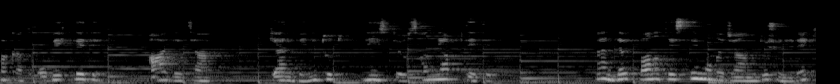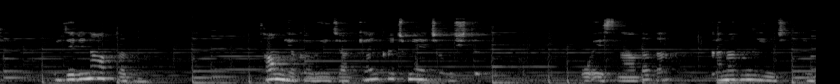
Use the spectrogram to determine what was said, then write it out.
Fakat o bekledi. Adeta gel beni tut ne istiyorsan yap dedi. Ben de bana teslim olacağını düşünerek üzerine atladım. Tam yakalayacakken kaçmaya çalıştı. O esnada da kanadını incittim.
